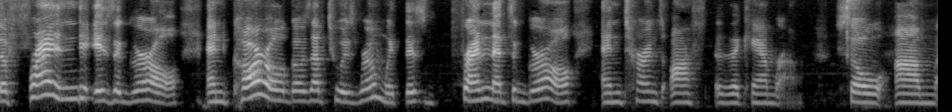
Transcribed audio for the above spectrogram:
the friend is a girl. And Carl goes up to his room with this friend that's a girl and turns off the camera. So, um,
